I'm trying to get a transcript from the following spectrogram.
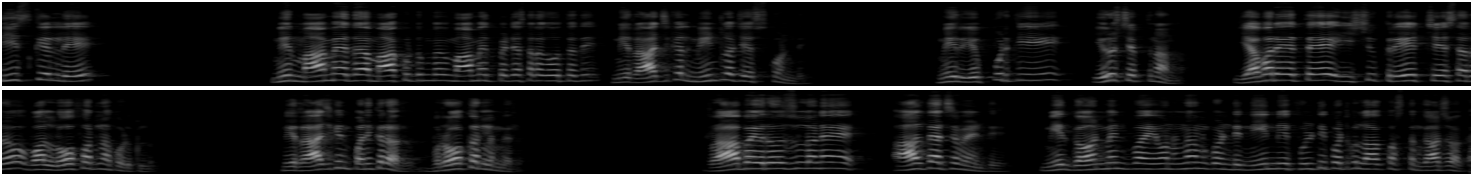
తీసుకెళ్ళి మీరు మా మీద మా కుటుంబం మా మీద పెట్టేస్తారు అవుతుంది. మీ రాజకీయాలు మీ ఇంట్లో చేసుకోండి. మీరు ఎప్పటికీ ఈరోజు చెప్తున్నాను. ఎవరైతే ఇష్యూ క్రియేట్ చేశారో వాళ్ళు లోఫర్ నా కొడుకులు. మీరు రాజకీయం పనికిరారు. బ్రోకర్లు మీరు. రాబోయే రోజుల్లోనే ఆల్తేర్చం ఏంటి? మీరు గవర్నమెంట్ ఏమైనా ఉన్నారనుకోండి నేను మీ ఫుల్టీ పట్టుకుని లాక్కొస్తాను గాజువాక.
